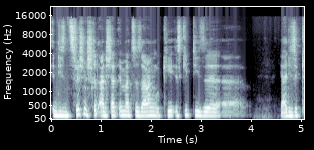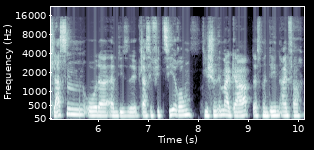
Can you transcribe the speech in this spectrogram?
In diesen Zwischenschritt, anstatt immer zu sagen, okay, es gibt diese äh, ja, diese Klassen oder ähm, diese Klassifizierung, die schon immer gab, dass man denen einfach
